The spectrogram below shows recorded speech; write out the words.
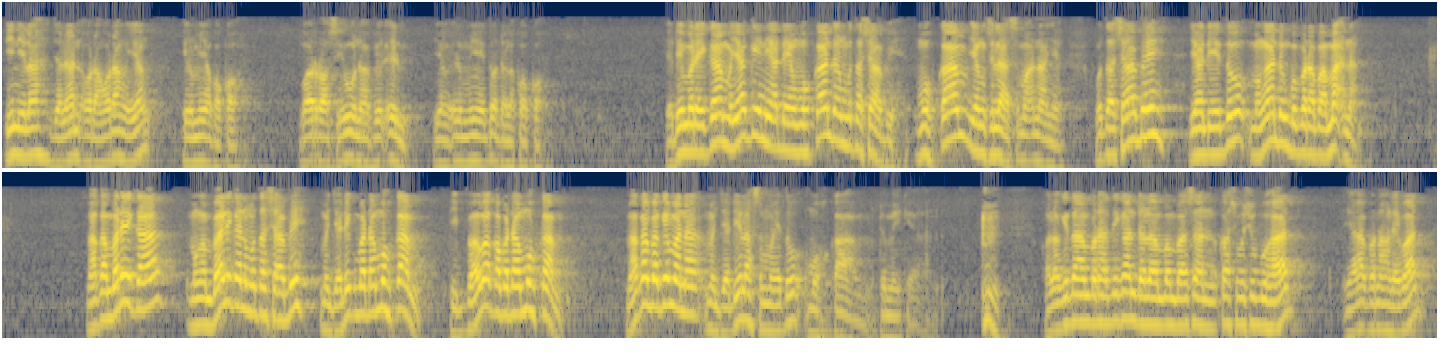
Inilah jalan orang-orang yang ilmunya kokoh. Warasiuna fil ilm. Yang ilmunya itu adalah kokoh. Jadi mereka meyakini ada yang muhkam dan mutasyabih. Muhkam yang jelas maknanya. Mutasyabih yang dia itu mengandung beberapa makna. Maka mereka mengembalikan mutasyabih menjadi kepada muhkam. Dibawa kepada muhkam. Maka bagaimana? Menjadilah semua itu muhkam. Demikian. Kalau kita memperhatikan dalam pembahasan kasus syubuhat, ya pernah lewat,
